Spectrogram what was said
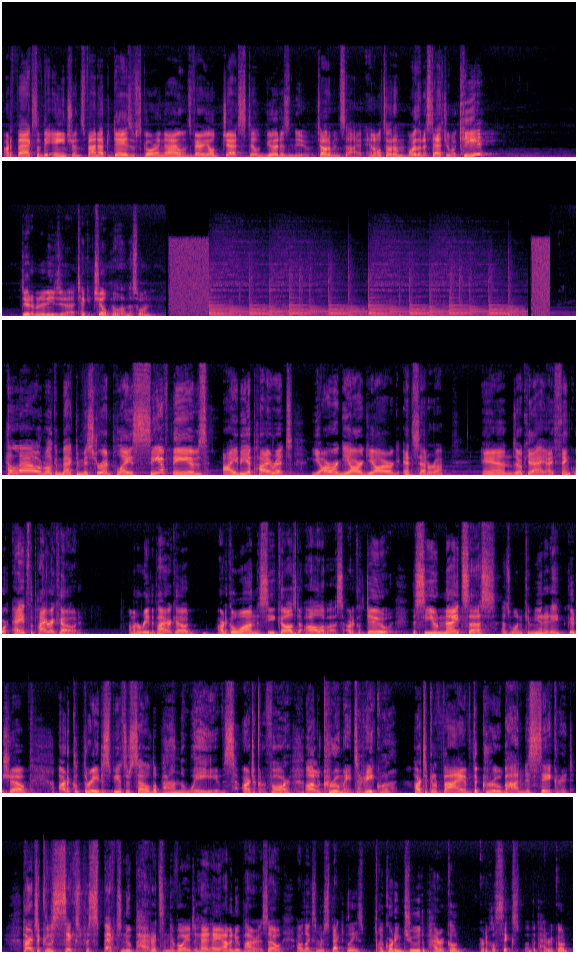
Artifacts of the ancients, found after days of scoring islands. Very old chest, still good as new. Totem inside. Animal totem? More than a statue. A key? Dude, I'm gonna need you to uh, take a chill pill on this one. Hello and welcome back to Mr. Red Plays Sea of Thieves. I be a pirate, yarg yarg yarg, etc. And okay, I think we're hey, it's the pirate code. I'm gonna read the pirate code. Article 1, the sea calls to all of us. Article 2, the sea unites us as one community. Good show. Article 3, disputes are settled upon the waves. Article 4, all crewmates are equal. Article 5, the crew bond is sacred. Article 6, respect new pirates and their voyage ahead. Hey, I'm a new pirate, so I would like some respect, please. According to the pirate code, Article 6 of the pirate code.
